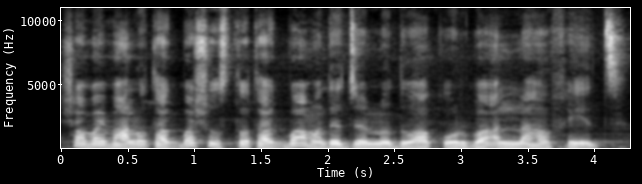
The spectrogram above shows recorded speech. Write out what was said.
সবাই ভালো থাকবা, সুস্থ থাকবা। আমাদের জন্য দোয়া করবা। আল্লাহ হাফেজ।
